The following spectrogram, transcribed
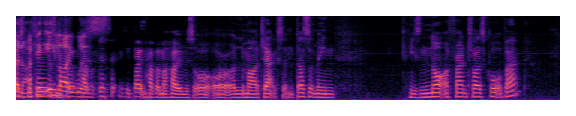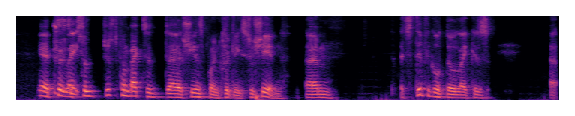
I know, I think because we Eli don't have- was- just because we don't have a Mahomes or, or, a Lamar Jackson doesn't mean he's not a franchise quarterback. Yeah, true. Like so, just to come back to uh, Shane's point quickly. So Shane, um, it's difficult though, like, cause uh,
